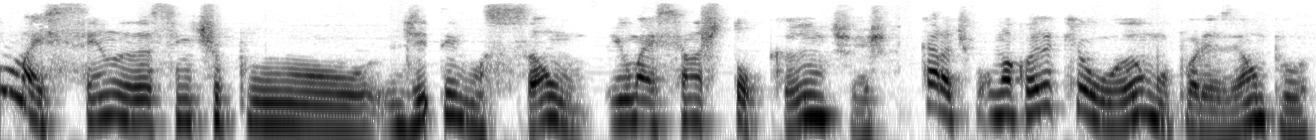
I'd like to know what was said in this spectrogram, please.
tem umas cenas, assim, tipo, de tensão e umas cenas tocantes. Cara, tipo, uma coisa que eu amo, por exemplo,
